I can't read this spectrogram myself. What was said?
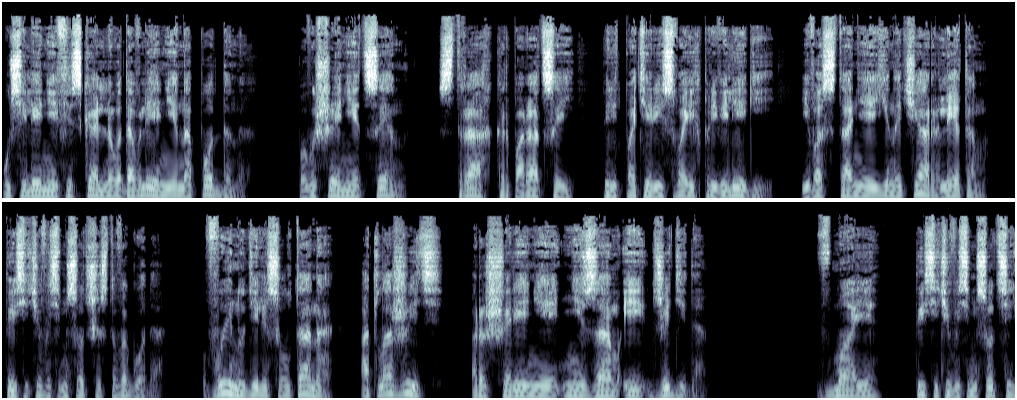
усиление фискального давления на подданных, повышение цен, страх корпораций перед потерей своих привилегий и восстание янычар летом 1806 года вынудили султана отложить расширение Низам и Джедида. В мае 1807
